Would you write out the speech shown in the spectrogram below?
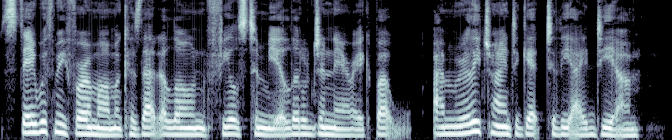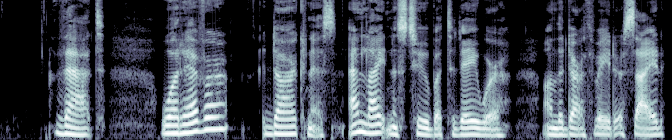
Stay with me for a moment because that alone feels to me a little generic, but I'm really trying to get to the idea that whatever darkness and lightness too, but today we're on the Darth Vader side,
